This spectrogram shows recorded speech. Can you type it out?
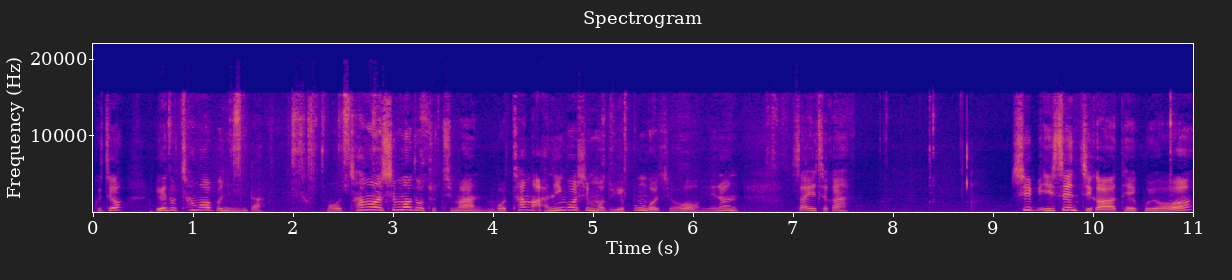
그죠? 얘도 창화분입니다. 뭐 창을 심어도 좋지만 뭐 창 아닌 거 심어도 예쁜 거죠. 얘는 사이즈가 12cm가 되고요.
